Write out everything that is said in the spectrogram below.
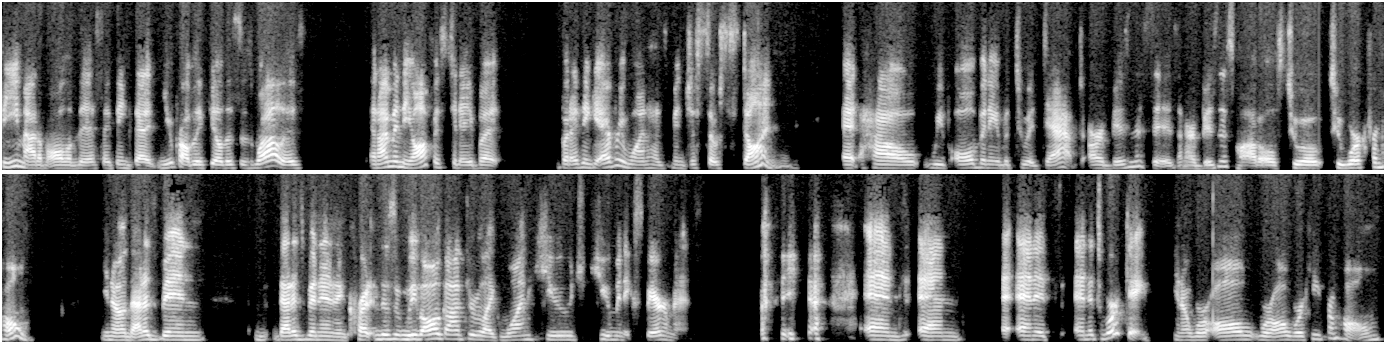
theme out of all of this, I think that you probably feel this as well, is, and I'm in the office today, but but I think everyone has been just so stunned at how we've all been able to adapt our businesses and our business models to to work from home. You know, that has been that has been an incredible. This we've all gone through like one huge human experiment, yeah. and and and it's and it's working. You know, we're all we're all working from home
